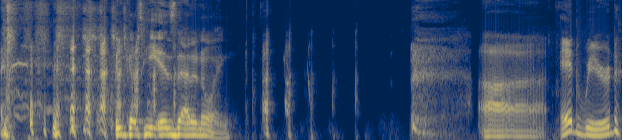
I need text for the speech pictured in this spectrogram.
because he is that annoying. Uh, Ed Weird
